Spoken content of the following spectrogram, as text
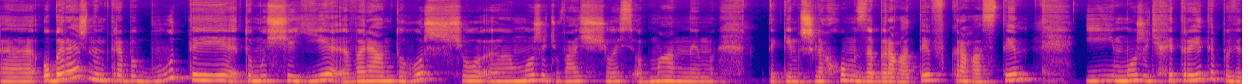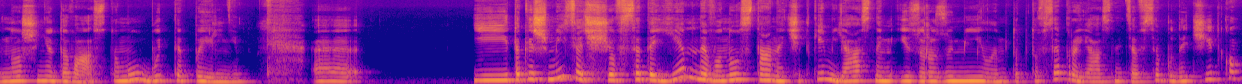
Е, Обережним треба бути, тому що є варіант того, що е, можуть у вас щось обманним таким шляхом забрати, вкрасти і можуть хитрити по відношенню до вас. Тому будьте пильні. І такий ж місяць, що все таємне, воно стане чітким, ясним і зрозумілим. Тобто все проясниться, все буде чітко,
